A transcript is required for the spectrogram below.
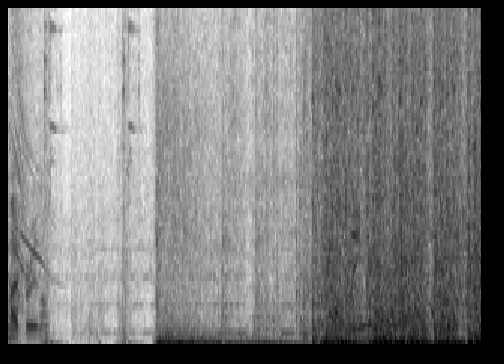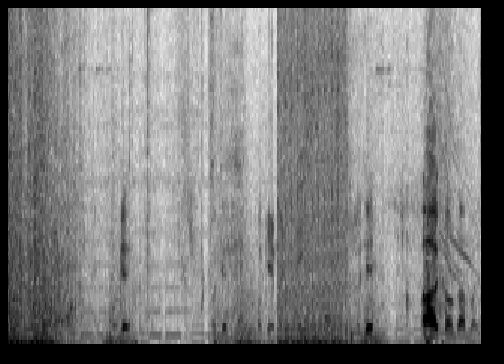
Knife very long. Okay. Okay. Okay, my Okay. Uh, ah, calm down, Mike.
